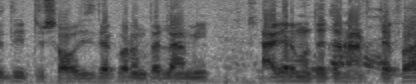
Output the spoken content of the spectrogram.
যদি একটু সহযোগিতা করেন, তাহলে আমি আগের মতো হাঁটতে পার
